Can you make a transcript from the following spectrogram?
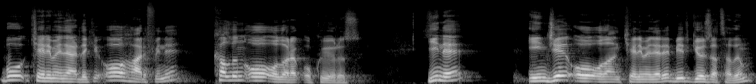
bu kelimelerdeki O harfini kalın O olarak okuyoruz. Yine ince O olan kelimelere bir göz atalım.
